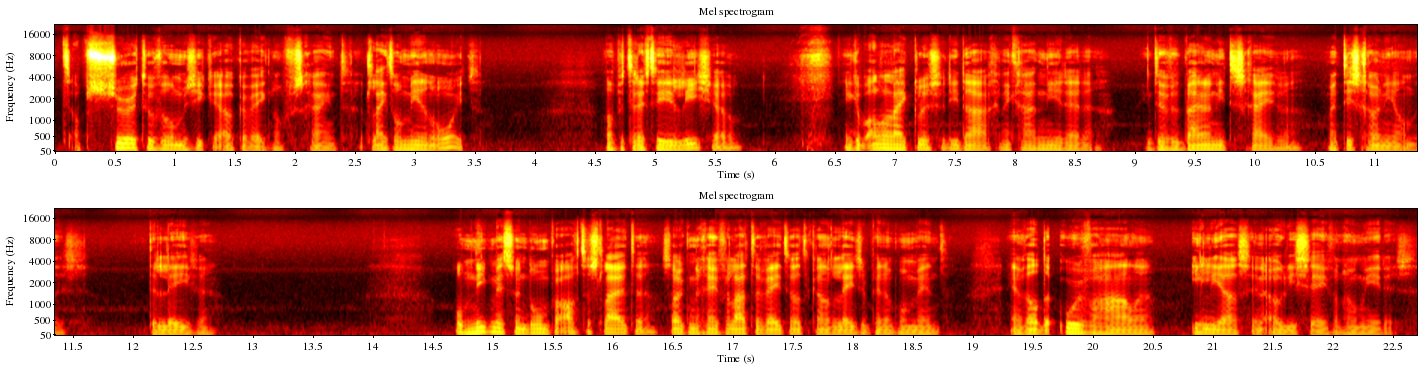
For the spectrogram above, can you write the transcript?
Het is absurd hoeveel muziek er elke week nog verschijnt. Het lijkt wel meer dan ooit. Wat betreft de release show, ik heb allerlei klussen die dagen en ik ga het niet redden. Ik durf het bijna niet te schrijven, maar het is gewoon niet anders. De leven. Om niet met zo'n domper af te sluiten, zal ik nog even laten weten wat ik aan het lezen ben op het moment. En wel de oerverhalen Ilias en Odyssee van Homerus.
